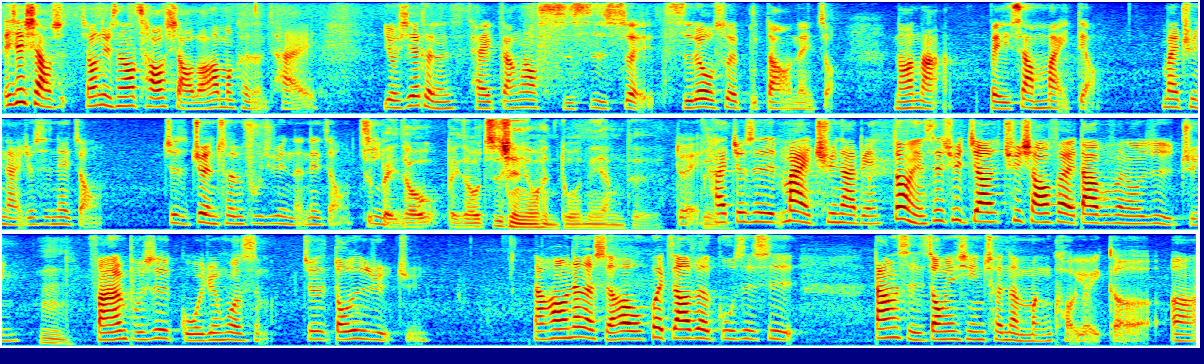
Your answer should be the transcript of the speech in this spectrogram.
那些小小女生都超小的，他们可能才有些可能才刚到十四岁、十六岁不到那种。然后拿北上卖掉，卖去奶就是那种。就是眷村附近的那种，就北投北投之前有很多那样的，对，他就是麦去那边，重点是去交去消费，大部分都是日军，嗯，反而不是国军或者什么，就是都是日军。然后那个时候会知道这个故事是，当时中兴村的门口有一个呃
